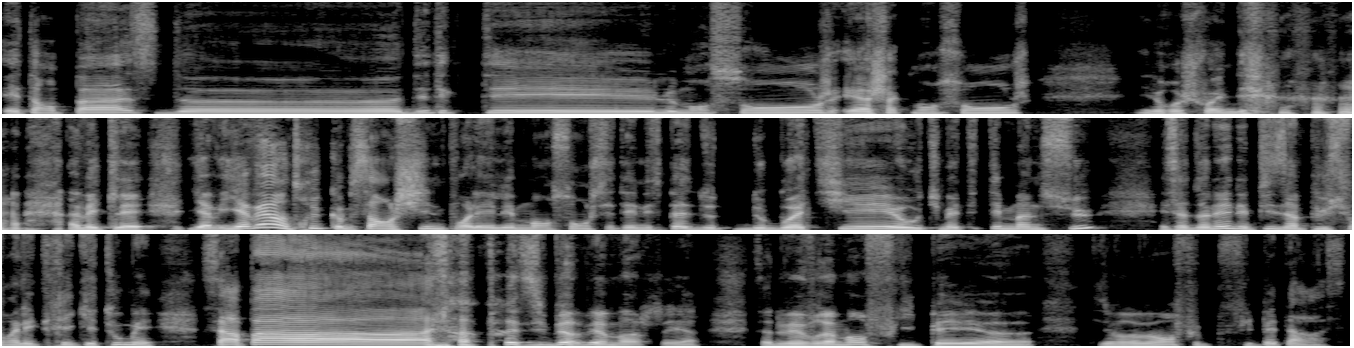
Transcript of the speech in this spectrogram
est en passe de détecter le mensonge et à chaque mensonge, il reçoit une. avec les. Il y, avait, un truc comme ça en Chine pour les, mensonges. C'était une espèce de, boîtier où tu mettais tes mains dessus et ça donnait des petites impulsions électriques et tout, mais ça n'a pas, pas super bien marché. Hein. Ça devait vraiment flipper. Euh... Tu devais vraiment flipper ta race.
